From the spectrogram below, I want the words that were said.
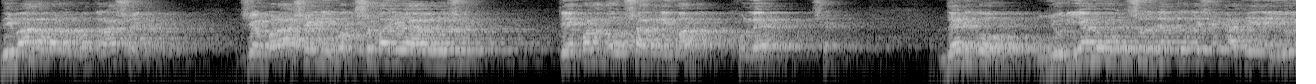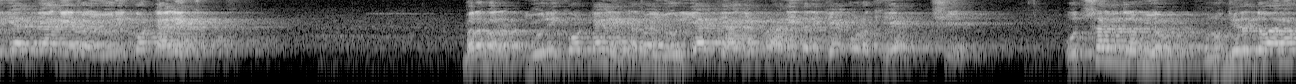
દિવાલવાળો મૂત્રાશય જે મળાશયની વક્ષ બાજુએ આવેલું છે, તે પણ અવસારણીમાં ખુલે છે. દેડકો યુરિયાનું ઉત્સર્જન કરે છે. એને યુરિયા ત્યાગી અથવા યુરિકોટેલિક. બરોબર. યુરિકોટેલિક અથવા યુરિયા ત્યાગી પ્રાણી તરીકે ઓળખીએ છીએ. ઉત્સર્ગ દ્રવ્યો રુધિર દ્વારા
